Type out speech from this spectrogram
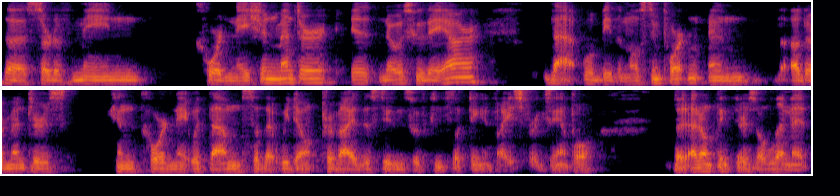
the sort of main coordination mentor it knows who they are, that will be the most important, and the other mentors can coordinate with them so that we don't provide the students with conflicting advice, for example but I don't think there's a limit.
